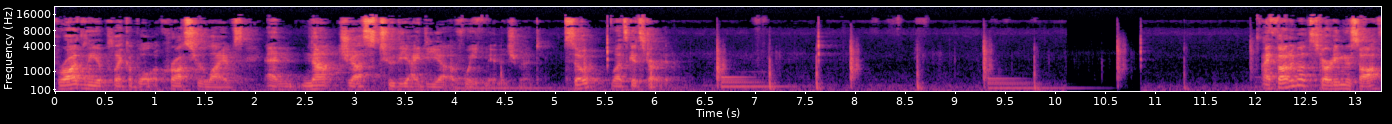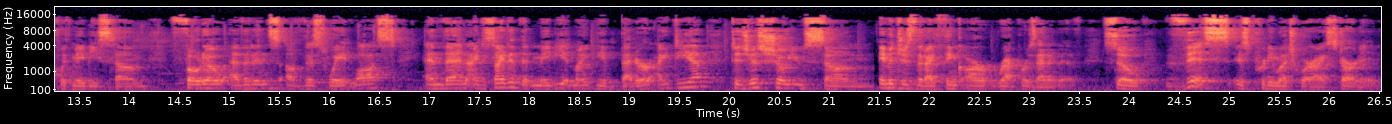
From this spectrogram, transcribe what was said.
broadly applicable across your lives and not just to the idea of weight management. So let's get started. I thought about starting this off with maybe some photo evidence of this weight loss and then I decided that maybe it might be a better idea to just show you some images that I think are representative. So this is pretty much where I started,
